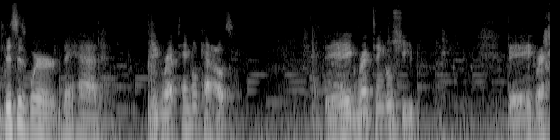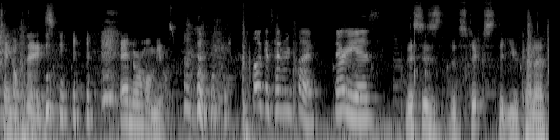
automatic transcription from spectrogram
This is where they had big rectangle cows, big rectangle sheep, big rectangle pigs, and normal mules. Look, it's Henry Clay. There he is. This is the sticks that you kind of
